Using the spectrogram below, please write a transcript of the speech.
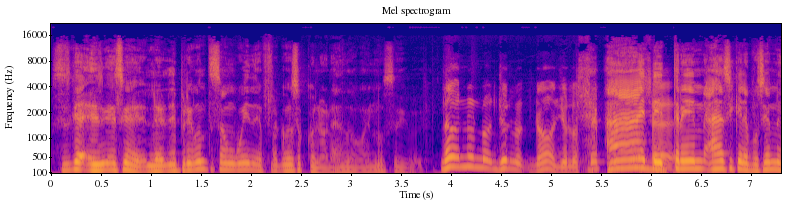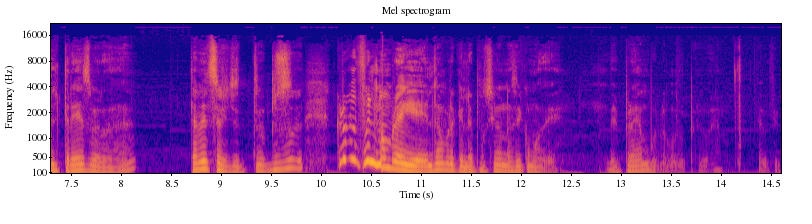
Es que, es, es que le, le preguntas a un güey de fragoso colorado, güey, no sé, güey. No, no, no, yo lo, no, yo lo sé. pues, Ah, de sea, tren. Ah, sí que le pusieron el 3, ¿verdad? También se- pues, creo que fue el nombre, el nombre que le pusieron así como de, de preámbulo, güey, pero bueno, en fin.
